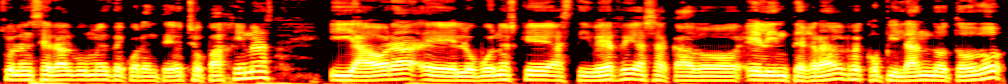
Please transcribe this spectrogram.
suelen ser álbumes de 48 páginas y ahora eh, lo bueno es que Astiberri ha sacado el integral recopilando todo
